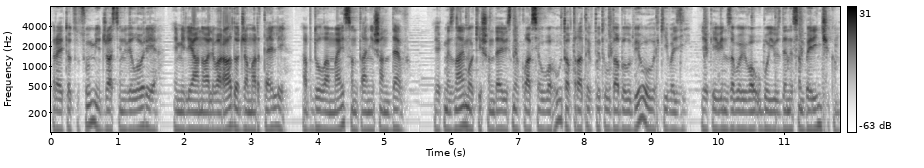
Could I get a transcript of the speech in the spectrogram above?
Рейто Цуцумі, Джастін Вілорія, Еміліано Альварадо, Джамартеллі, Абдула Мейсон та Нішан Дев. Як ми знаємо, Кішан Девіс не вклався у вагу та втратив титул WBO у легкій вазі, який він завоював у бою з Денисом Берінчиком.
